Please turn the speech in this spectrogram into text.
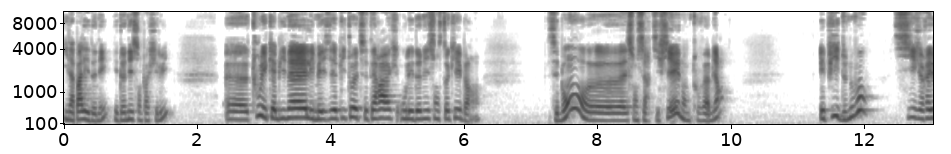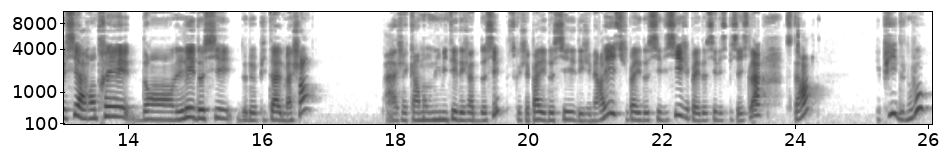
Il n'a pas les données. Les données sont pas chez lui. Euh, tous les cabinets, les hôpitaux, etc., où les données sont stockées, ben, c'est bon, elles sont certifiées, donc tout va bien. Et puis, de nouveau, si je réussis à rentrer dans les dossiers de l'hôpital machin, bah, j'ai qu'un nombre limité déjà de dossiers, parce que j'ai pas les dossiers des généralistes, j'ai pas les dossiers d'ici, j'ai pas les dossiers des spécialistes là, etc. Et puis, de nouveau,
